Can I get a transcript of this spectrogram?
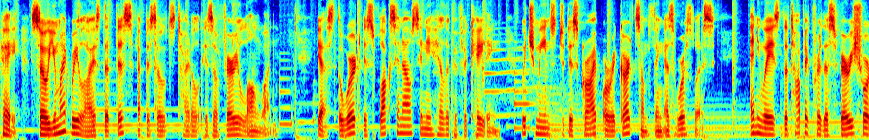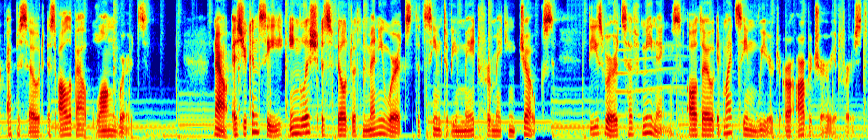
Hey, so you might realize that this episode's title is a very long one. Yes, the word is floccinaucinihilipilificating, which means to describe or regard something as worthless. Anyways, the topic for this very short episode is all about long words. Now, as you can see, English is filled with many words that seem to be made for making jokes. These words have meanings, although it might seem weird or arbitrary at first.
